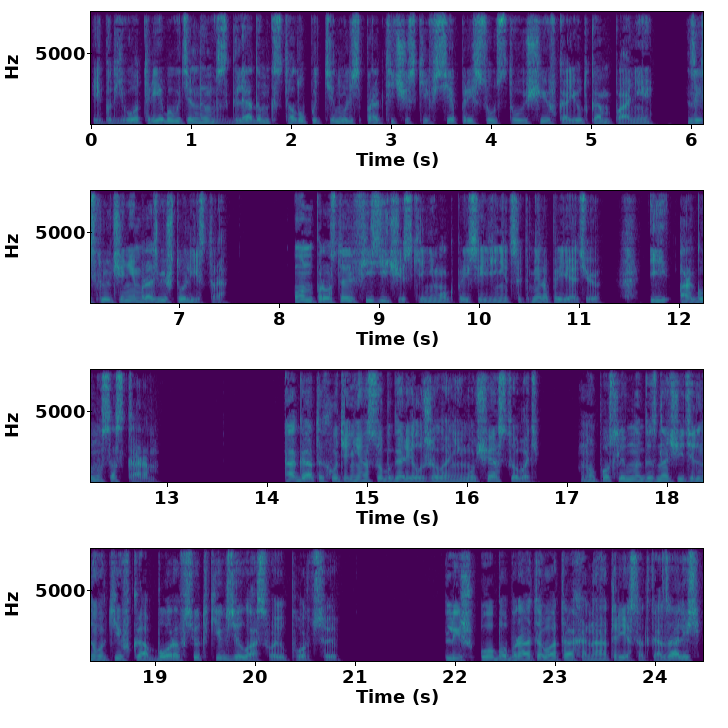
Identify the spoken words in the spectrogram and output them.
и под его требовательным взглядом к столу подтянулись практически все присутствующие в кают-компании, за исключением разве что Листра. Он просто физически не мог присоединиться к мероприятию, и Аргуна с Аскаром. Агата хоть и не особо горела желанием участвовать, но после многозначительного кивка Бора все-таки взяла свою порцию. Лишь оба брата Ватаха наотрез отказались,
